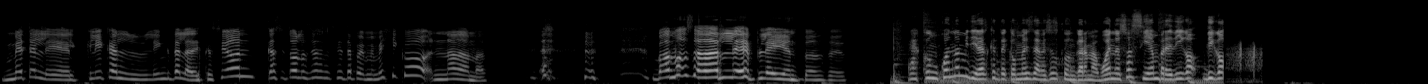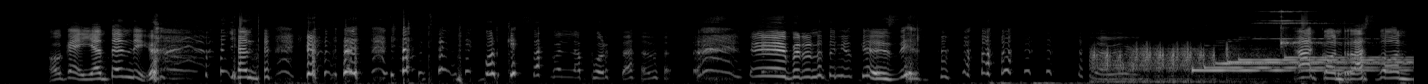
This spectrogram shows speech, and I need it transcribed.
métele el clic al link de la descripción. Casi todos los días a las 7 pm México, nada más. Vamos a darle play entonces. ¿Con cuándo me dirás que te comes de besos con Karma? Bueno, eso siempre, digo, digo. Ok, ya entendí. ya, ya, entendí por qué salgo en la portada. Eh, pero no tenías que decir. ah, con razón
